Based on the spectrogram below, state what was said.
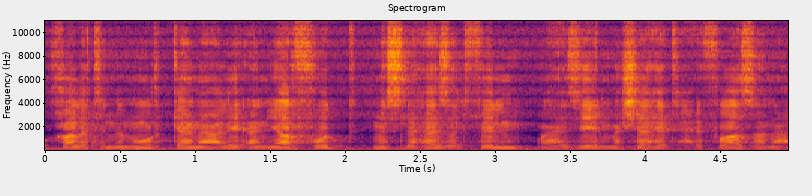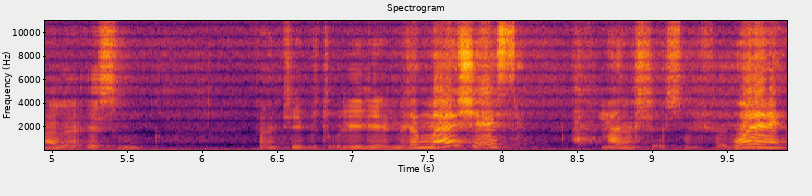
وقالت أن نور كان عليه أن يرفض مثل هذا الفيلم وهذه المشاهد حفاظا على اسمه. فأنت بتقولي لي أنك طب ما قالش اسم. ما قالش اسم الفيلم. ولا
